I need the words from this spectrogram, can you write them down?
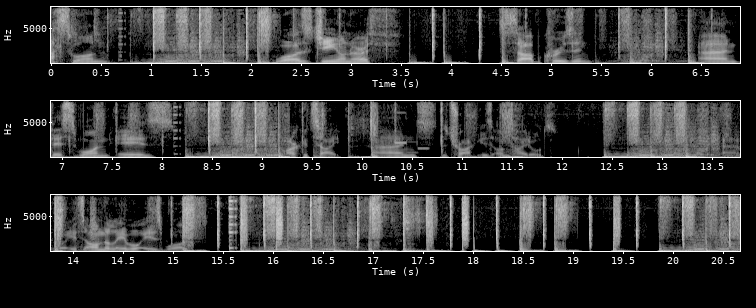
last one was G on Earth, Sub Cruising, and this one is Archetype, and the track is untitled. Uh, but it's on the label Is Was. Thank you.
